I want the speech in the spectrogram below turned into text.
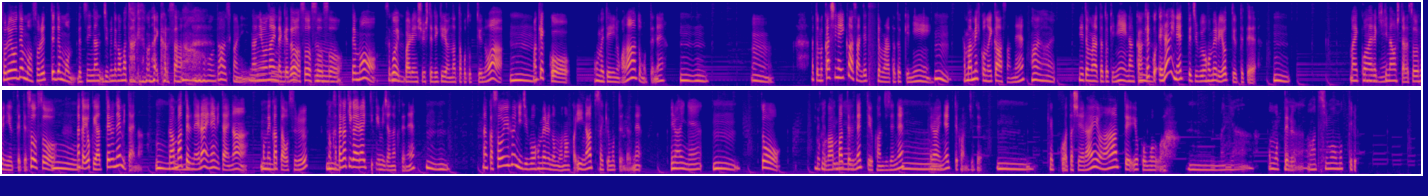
それをでも、それってでも別に自分で頑張ったわけでもないからさ、確かにね。何もないんだけど、そうそうそう。でも、すごいいっぱい練習してできるようになったことっていうのは、うん。まあ結構褒めていいのかなと思ってね。うんうん。うん。あと昔ね、井川さんに出てもらった時に、うん。豆彦の井川さんね、はいはい。出てもらった時に、なんかうん結構偉いねって自分を褒めるよって言ってて、うん。前この間聞き直したらそういう風に言ってて、そうそう、うんなんかよくやってるねみたいな、うん頑張ってるね、偉いねみたいな褒め方をする、の肩が。書きが偉いっていう意味じゃなくてね、うんうん。なんかそういう風に自分を褒めるのもなんかいいなって最近思ってんだよね。偉いね。うん。そう、よく頑張ってるねっていう感じでね、ね偉い。ねって感じで、うん。結構私偉いよなってよく思うわ。うん。まあいや。思ってる。私も思ってる。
